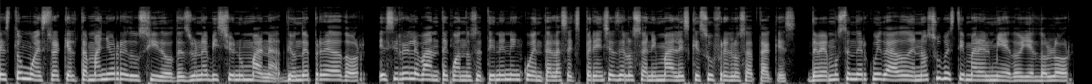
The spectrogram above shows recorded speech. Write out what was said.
Esto muestra que el tamaño reducido desde una visión humana de un depredador es irrelevante cuando se tienen en cuenta las experiencias de los animales que sufren los ataques. Debemos tener cuidado de no subestimar el miedo y el dolor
